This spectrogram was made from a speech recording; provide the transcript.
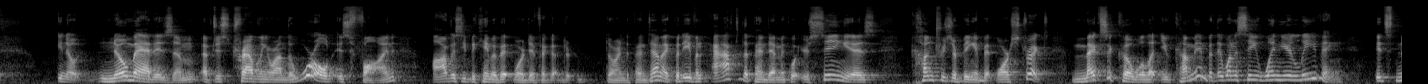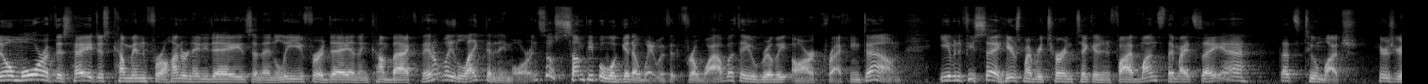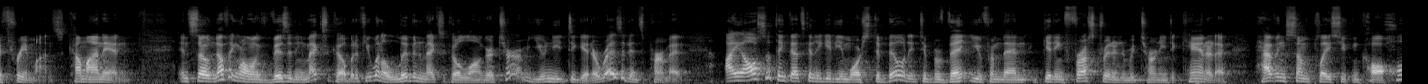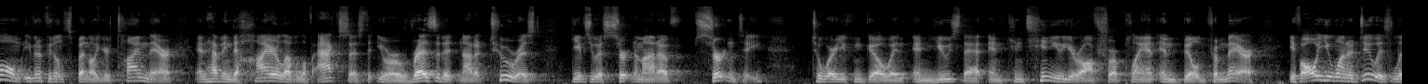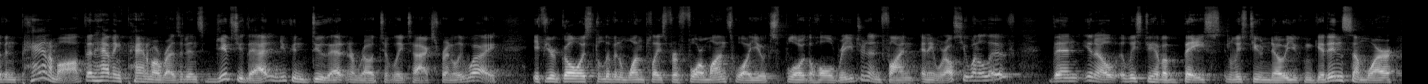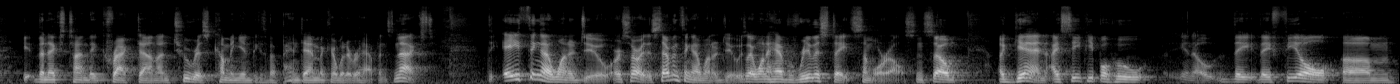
you know, nomadism of just traveling around the world is fine. Obviously became a bit more difficult during the pandemic, but even after the pandemic, what you're seeing is countries are being a bit more strict. Mexico will let you come in, but they want to see when you're leaving. It's no more of this, hey, just come in for 180 days and then leave for a day and then come back. They don't really like that anymore. And so some people will get away with it for a while, but they really are cracking down. Even if you say, here's my return ticket in five months, they might say, eh, that's too much. Here's your three months. Come on in. And so nothing wrong with visiting Mexico, but if you want to live in Mexico longer term, you need to get a residence permit. I also think that's going to give you more stability to prevent you from then getting frustrated and returning to Canada. Having some place you can call home, even if you don't spend all your time there, and having the higher level of access that you're a resident, not a tourist, gives you a certain amount of certainty to where you can go and, and use that and continue your offshore plan and build from there. If all you want to do is live in Panama, then having Panama residence gives you that, and you can do that in a relatively tax-friendly way. If your goal is to live in one place for four months while you explore the whole region and find anywhere else you want to live, then you know at least you have a base. At least you know you can get in somewhere the next time they crack down on tourists coming in because of a pandemic or whatever happens next. The eighth thing I want to do, or sorry, the seventh thing I want to do is I want to have real estate somewhere else. And so again, I see people who you know they they feel. Um,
